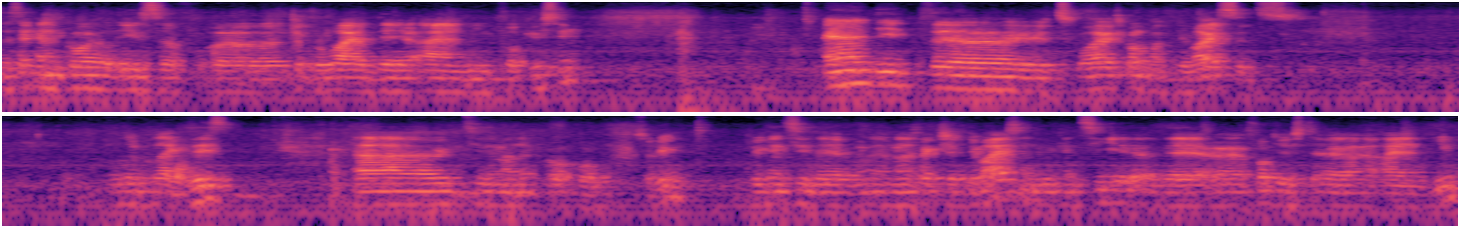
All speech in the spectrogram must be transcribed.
The second coil is uh, to provide the ion beam focusing. And it, uh, it's quite compact device. It's look like this. Uh, we can see the oh, oh, sorry. We can see the manufactured device and we can see uh, the uh, focused uh, ion beam.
